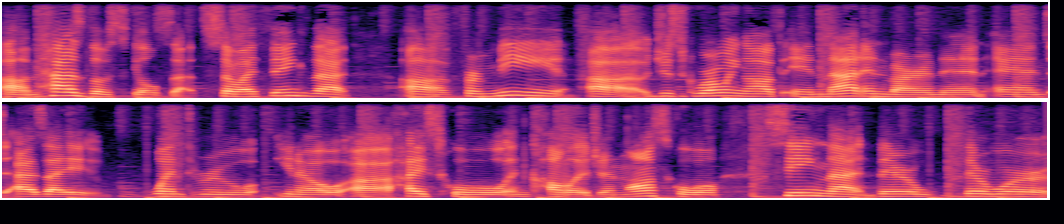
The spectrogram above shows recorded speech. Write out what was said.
um, has those skill sets. So I think that uh, for me, uh, just growing up in that environment, and as I went through, you know, uh, high school and college and law school, seeing that there there were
